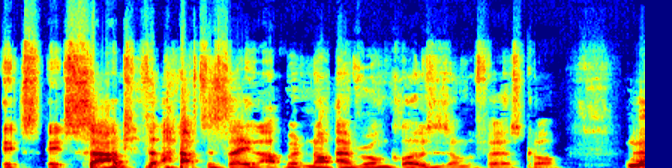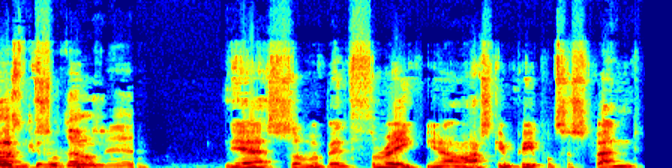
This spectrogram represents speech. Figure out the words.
it's it's sad that I have to say that, but not everyone closes on the first call. Most um, people don't, man. Yeah, some have been three. You know, asking people to spend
